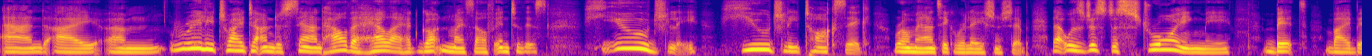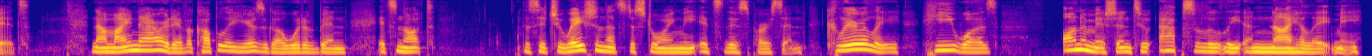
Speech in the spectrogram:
and I um, really tried to understand how the hell I had gotten myself into this hugely, hugely toxic romantic relationship that was just destroying me bit by bit. Now, my narrative a couple of years ago would have been it's not the situation that's destroying me, it's this person. Clearly, he was on a mission to absolutely annihilate me,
